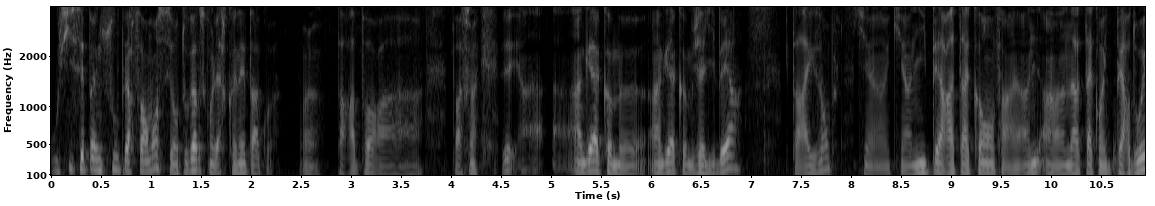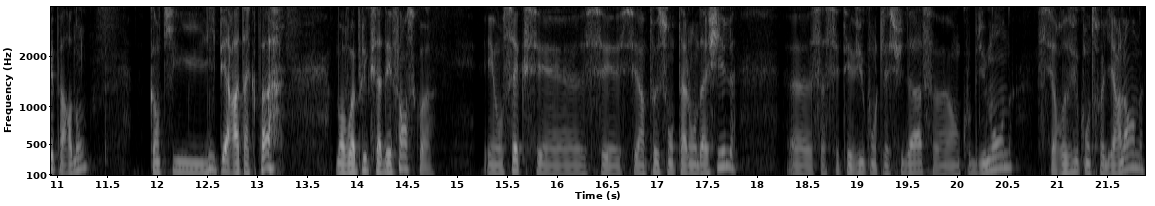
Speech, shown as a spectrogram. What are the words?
ou si c'est pas une sous-performance c'est en tout cas parce qu'on les reconnaît pas quoi. Voilà, par rapport à un gars comme un gars comme Jalibert par exemple qui est un, qui est un hyper attaquant enfin un, attaquant hyper doué pardon quand il hyper attaque pas ben on voit plus que sa défense quoi. Et on sait que c'est un peu son talon d'Achille. Euh, ça s'était vu contre les Sudaf euh, en Coupe du Monde, ça s'est revu contre l'Irlande.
